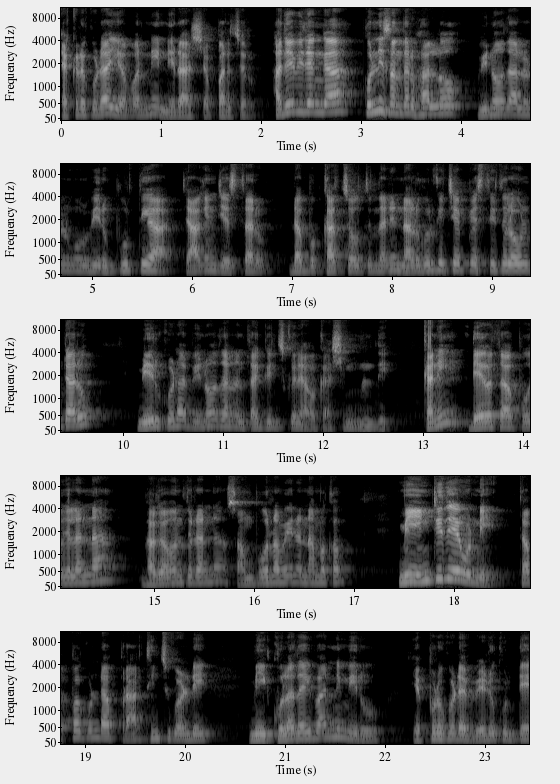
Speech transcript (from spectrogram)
ఎక్కడ కూడా ఎవరిని నిరాశపరచరు. అదేవిధంగా కొన్ని సందర్భాల్లో వినోదాలను వీరు పూర్తిగా త్యాగం చేస్తారు. డబ్బు ఖర్చు అవుతుందని నలుగురికి చెప్పే స్థితిలో ఉంటారు. మీరు కూడా వినోదాలను తగ్గించుకునే అవకాశం ఉంది. కానీ దేవతా పూజలన్నా భగవంతుడన్నా సంపూర్ణమైన నమ్మకం. మీ ఇంటి దేవుణ్ణి తప్పకుండా ప్రార్థించుకోండి. మీ కులదైవాన్ని మీరు ఎప్పుడు కూడా వేడుకుంటే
